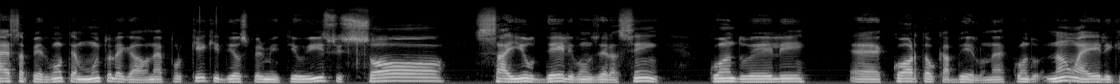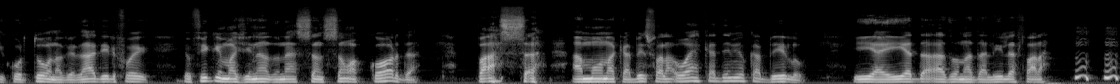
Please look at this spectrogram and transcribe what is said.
essa pergunta é muito legal, né? Por que, que Deus permitiu isso e só saiu dele, vamos dizer assim, quando ele é, corta o cabelo, né? Quando não é ele que cortou, na verdade, ele foi. Eu fico imaginando, né? Sansão acorda, passa a mão na cabeça e fala: Ué, cadê meu cabelo? E aí a, a dona Dalila fala: hum, hum,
